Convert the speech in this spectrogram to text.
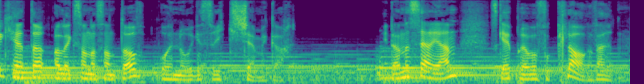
Jeg heter Alexander Santov og er Norges rikskjemiker. I denne serien skal jeg prøve å forklare verden.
